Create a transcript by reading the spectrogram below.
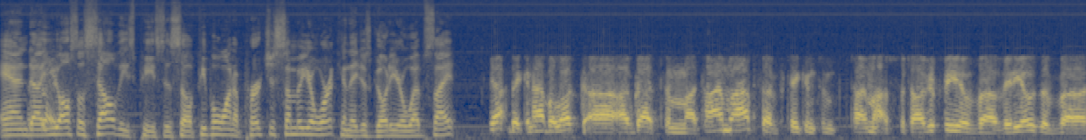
And uh, right. you also sell these pieces. So if people want to purchase some of your work, can they just go to your website? Yeah, they can have a look. Uh, I've got some uh, time lapse. I've taken some time lapse photography of uh, videos of uh,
